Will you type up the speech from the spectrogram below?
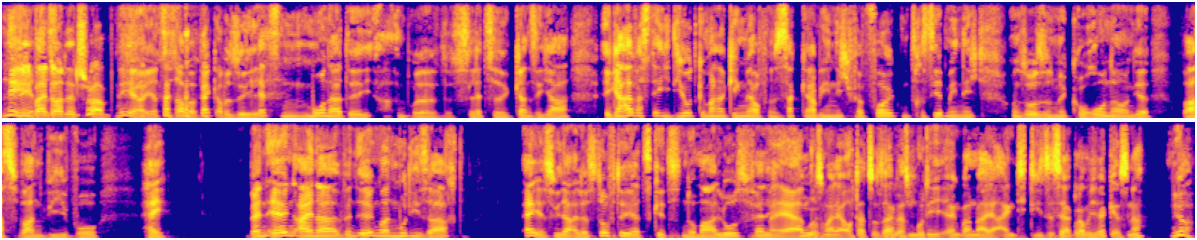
Nee, wie bei ist- Donald Trump. Nee, ja, jetzt ist er aber weg. Aber so die letzten Monate oder das letzte ganze Jahr, egal was der Idiot gemacht hat, ging mir auf den Sack, habe ich ihn nicht verfolgt, interessiert mich nicht. Und so ist es mit Corona und ihr, was, wann, wie, wo. Hey, wenn irgendeiner, wenn irgendwann Mutti sagt, ey, ist wieder alles dufte, jetzt geht's normal los, fertig. Naja, cool. muss man ja auch dazu sagen, dass Mutti irgendwann mal ja eigentlich dieses Jahr, glaube ich, weg ist, ne? Ja,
